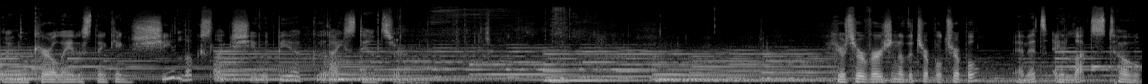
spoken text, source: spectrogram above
I know Caroline is thinking she looks like she would be a good ice dancer. Here's her version of the triple triple, and it's a Lutz toe.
